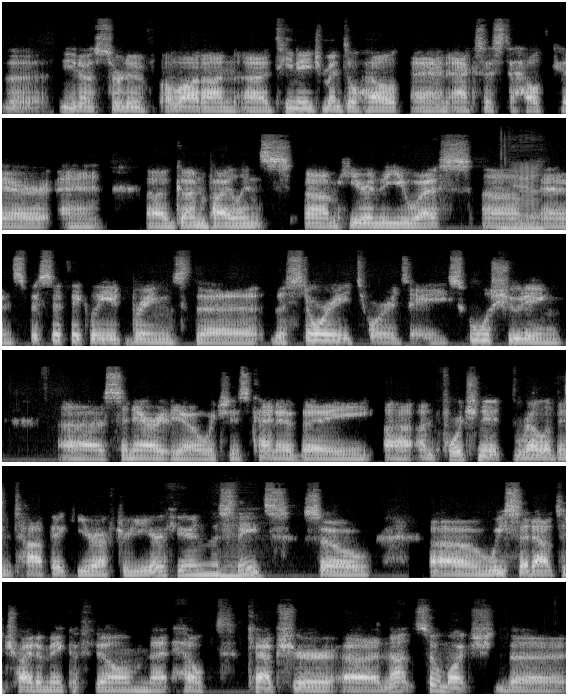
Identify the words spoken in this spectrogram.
the, you know, sort of a lot on uh, teenage mental health and access to healthcare and uh, gun violence um, here in the U.S. Um, Yeah. And specifically, it brings the the story towards a school shooting uh, scenario, which is kind of a uh, unfortunate, relevant topic year after year here in the Yeah. states. So. Uh, we set out to try to make a film that helped capture uh, not so much the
